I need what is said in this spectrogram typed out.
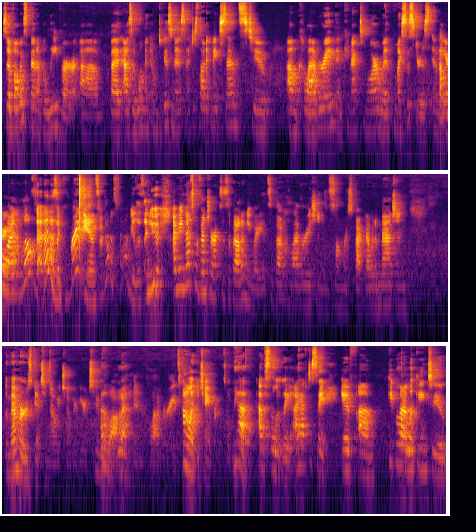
So I've always been a believer. Um, but as a woman-owned business, I just thought it makes sense to um, collaborate and connect more with my sisters in the oh, area. I love that. That is a great answer. That is fabulous. And you, I mean, that's what Venture X is about anyway. It's about collaboration in some respect. I would imagine the members get to know each other here too a Oh, lot yeah. and collaborate. It's kind of like the chamber. Yeah, absolutely. I have to say, if um, people are looking to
